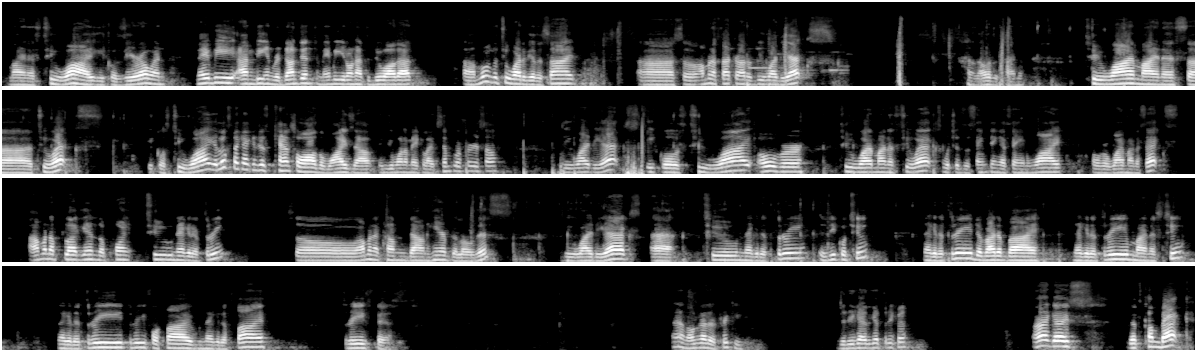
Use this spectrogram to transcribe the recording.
minus 2y equals zero. And maybe I'm being redundant. Maybe you don't have to do all that. Uh, move the 2y to the other side. Uh, so I'm going to factor out of dy dx. that was a timer. 2y minus uh, 2x equals 2y. It looks like I can just cancel all the y's out if you want to make life simpler for yourself. dy dx equals 2y over 2y minus 2x, which is the same thing as saying y over y minus x. I'm going to plug in the point 2, negative 3. So I'm going to come down here below this dy dx at 2, negative 3 is equal to negative 3 divided by negative 3 minus 2, negative 3, 3, 4, 5, negative 5, 3 fifths. Man, those guys are tricky. Did you guys get 3 fifths? All right, guys, let's come back.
